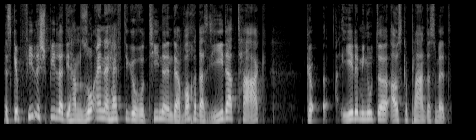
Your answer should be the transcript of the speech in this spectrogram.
es gibt viele Spieler, die haben so eine heftige Routine in der Woche, dass jeder Tag, ge- jede Minute ausgeplant ist mit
